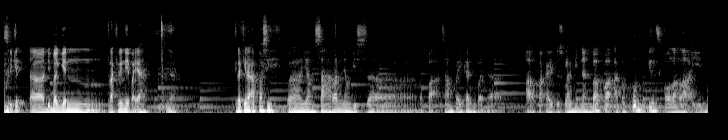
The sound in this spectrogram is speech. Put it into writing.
sedikit eh, di bagian terakhir ini Pak ya. ya Kira-kira apa sih eh, yang saran yang bisa Bapak sampaikan kepada apakah itu sekolah binaan Bapak ataupun mungkin sekolah lain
